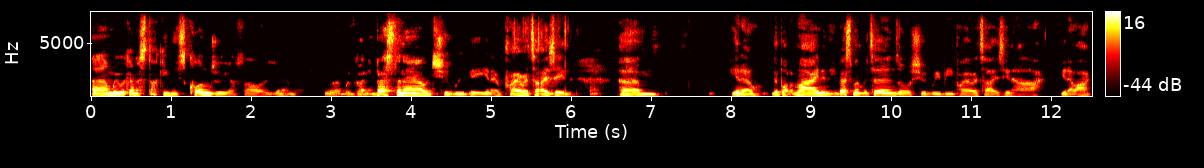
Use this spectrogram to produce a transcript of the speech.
And we were kind of stuck in this quandary of oh you know we've got an investor now. Should we be you know prioritizing um, you know the bottom line and the investment returns or should we be prioritizing our you know our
